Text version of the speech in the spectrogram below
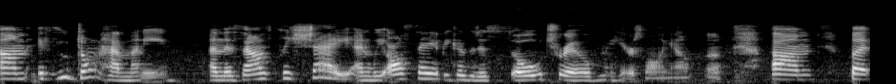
um, if you don't have money, and this sounds cliche, and we all say it because it is so true. My hair's falling out. Um, but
